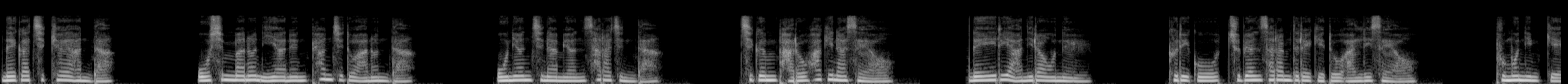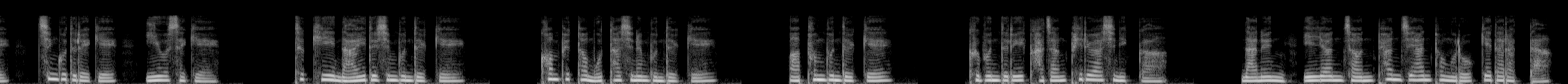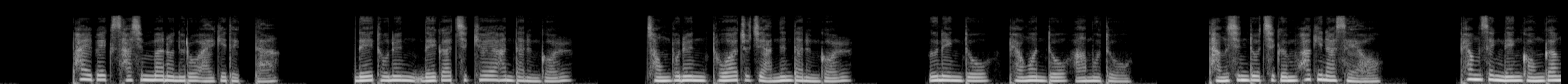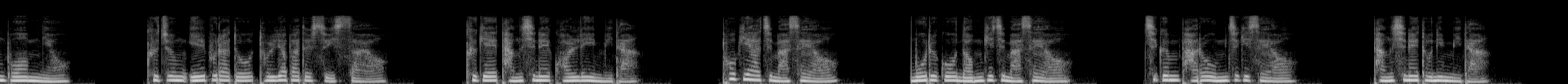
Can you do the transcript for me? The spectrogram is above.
내가 지켜야 한다. 50만 원 이하는 편지도 안 온다. 5년 지나면 사라진다. 지금 바로 확인하세요. 내일이 아니라 오늘. 그리고 주변 사람들에게도 알리세요. 부모님께, 친구들에게, 이웃에게, 특히 나이 드신 분들께, 컴퓨터 못 하시는 분들께, 아픈 분들께, 그분들이 가장 필요하시니까. 나는 1년 전 편지 한 통으로 깨달았다. 840만 원으로 알게 됐다. 내 돈은 내가 지켜야 한다는 걸. 정부는 도와주지 않는다는 걸. 은행도 병원도 아무도. 당신도 지금 확인하세요. 평생 낸 건강보험료. 그중 일부라도 돌려받을 수 있어요. 그게 당신의 권리입니다. 포기하지 마세요. 모르고 넘기지 마세요. 지금 바로 움직이세요. 당신의 돈입니다.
